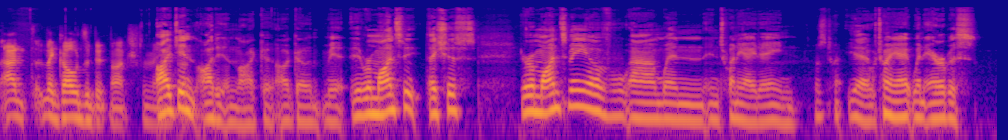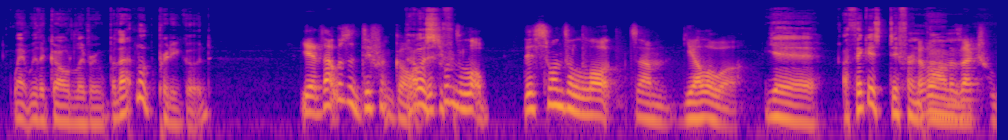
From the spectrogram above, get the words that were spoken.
I, the gold's a bit much for me I didn't. I didn't like it. I gotta admit, it reminds me. They should. It reminds me of um, when in twenty eighteen was it, tw- yeah twenty eight when Erebus went with a gold livery, but that looked pretty good. Yeah, that was a different gold. That was this one's a lot. This one's a lot um, yellower. Yeah, I think it's different. The other one is actual.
